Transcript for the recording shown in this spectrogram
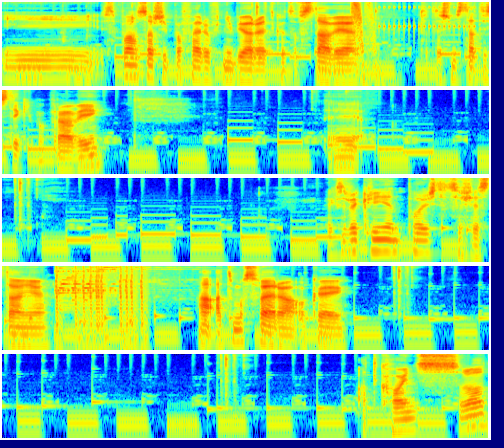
I sponsorship offerów nie biorę, tylko to wstawię. To też mi statystyki poprawi. Eee, jak zrobię clean and polish, to co się stanie? A, atmosfera, okej. At coin slot?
